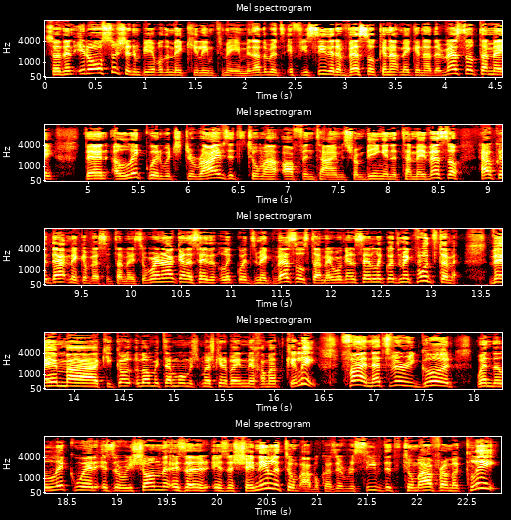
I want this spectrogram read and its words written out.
So then it also shouldn't be able to make kelim tameim. In other words, if you see that a vessel cannot make another vessel tamei, then a liquid which derives its tuma oftentimes from being in a tamei vessel, how could that make a vessel tamei? So we're not going to say that liquids make vessels tamei. We're going to say liquids make foods tamei. Fine, that's very good when the liquid is a rishon is a is a sheni because it received its tumah from a kli.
